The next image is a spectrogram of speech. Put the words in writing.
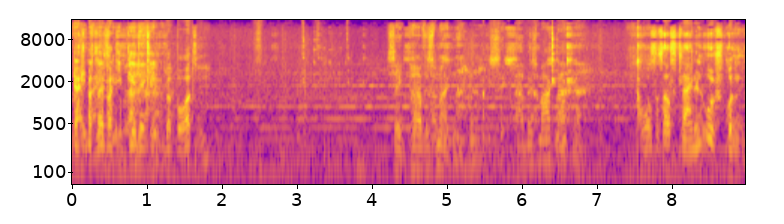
Der weit schmeißt einfach die Bierdeckel über Bord. Sig Parvis Magna. Sigma bis Magna. Großes aus kleinen Ursprüngen.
